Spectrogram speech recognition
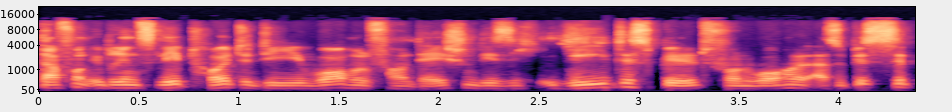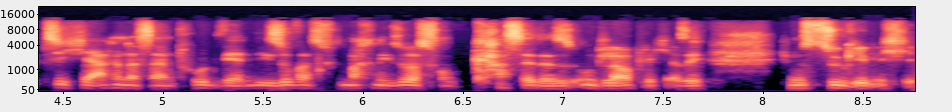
Davon übrigens lebt heute die Warhol Foundation, die sich jedes Bild von Warhol, also bis 70 Jahre nach seinem Tod werden die sowas, machen die sowas von Kasse. Das ist unglaublich. Also ich, ich muss zugeben, ich,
